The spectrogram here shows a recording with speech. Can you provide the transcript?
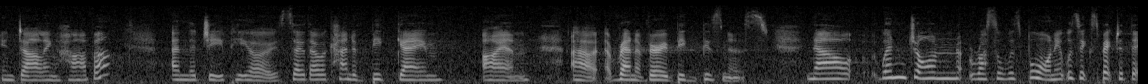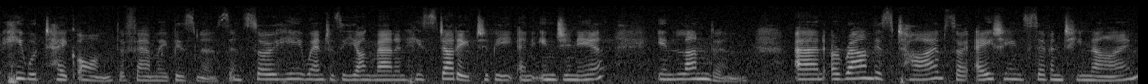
in Darling Harbour and the GPO. So they were kind of big game iron, uh, ran a very big business. Now, when John Russell was born, it was expected that he would take on the family business. And so he went as a young man and he studied to be an engineer in London. And around this time, so 1879,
